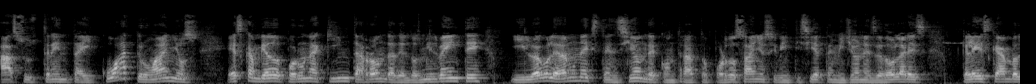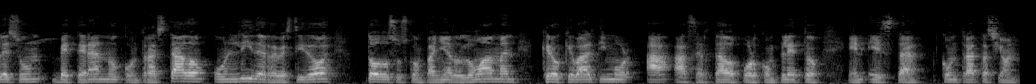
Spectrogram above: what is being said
a sus 34 años. Es cambiado por una quinta ronda del 2020 y luego le dan una extensión de contrato por 2 años y 27 millones de dólares. Calais Campbell es un veterano contrastado, un líder de vestidor, todos sus compañeros lo aman. Creo que Baltimore ha acertado por completo en esta contratación.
